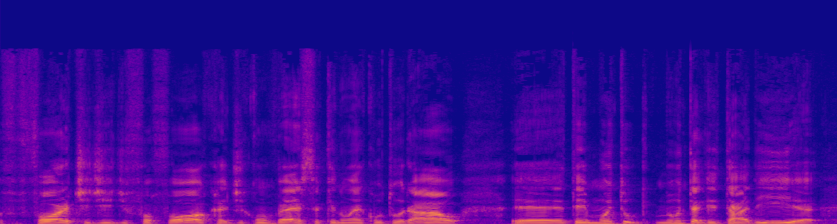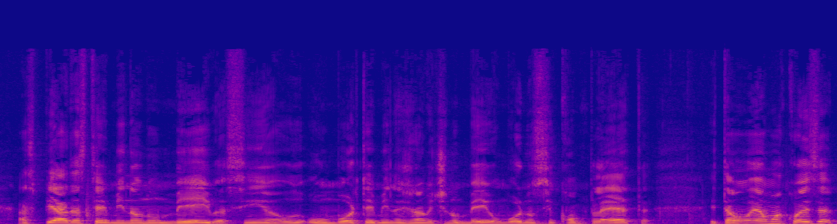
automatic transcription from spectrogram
forte de, de, fofoca, de conversa que não é cultural, é, tem muito, muita gritaria, as piadas terminam no meio, assim, o, o, humor termina geralmente no meio, o humor não se completa. Então é uma coisa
